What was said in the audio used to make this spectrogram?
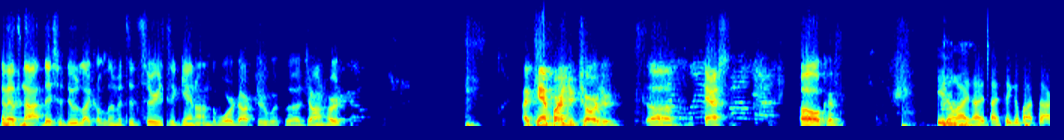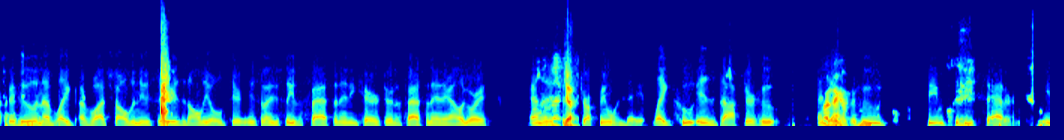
And if not, they should do like a limited series again on the War Doctor with uh, John Hurt. I can't find your charger, uh, Ash. Oh, okay. You know, I, I I think about Doctor Who, and I've like I've watched all the new series and all the old series, and I just think it's a fascinating character and a fascinating allegory. And then it just Yeah. struck me one day, like who is Doctor Who? And Doctor Who seems to be Saturn. He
